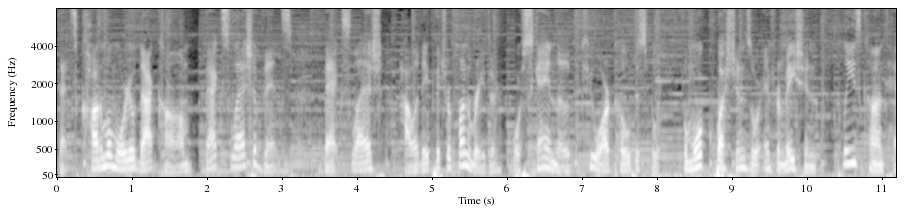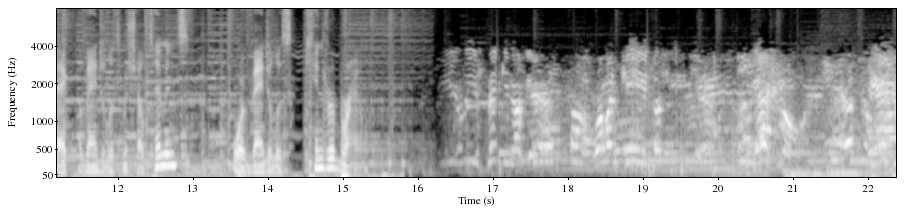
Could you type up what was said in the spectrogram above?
That's cartermemorial.com backslash events backslash holiday picture fundraiser or scan the QR code display. For more questions or information, please contact Evangelist Michelle Timmons or Evangelist Kendra Brown. Thinking of you, woman Jesus. Yes, Lord. Yes, Lord. Yes,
